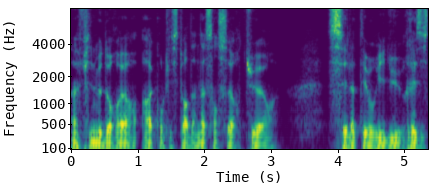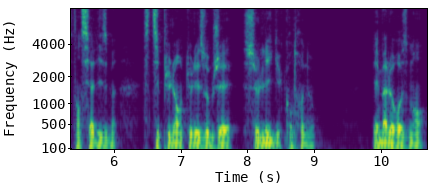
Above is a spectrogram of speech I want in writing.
Un film d'horreur raconte l'histoire d'un ascenseur tueur. C'est la théorie du résistentialisme, stipulant que les objets se liguent contre nous. Et malheureusement,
